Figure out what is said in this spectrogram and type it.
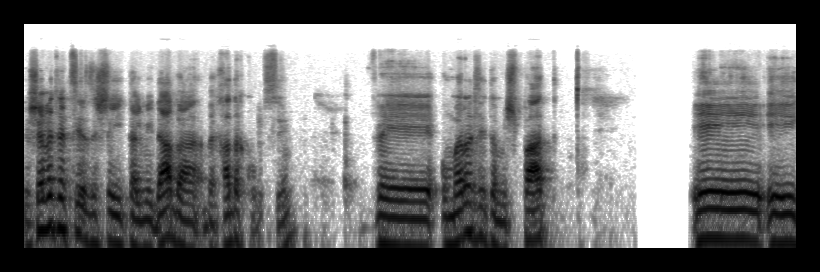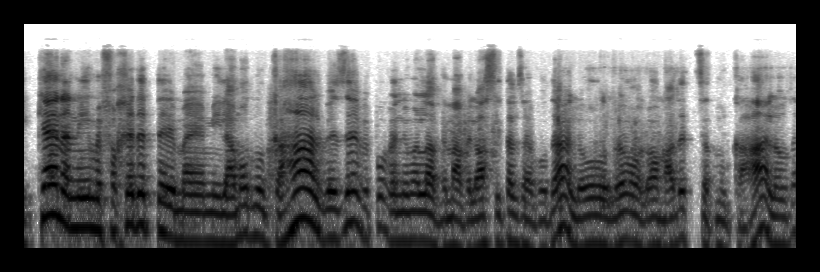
יושבת אצלי איזושהי תלמידה באחד הקורסים, ואומרת לי את המשפט, כן, אני מפחדת אה, מלעמוד מול קהל וזה ופה, ואני אומר לה, ומה, ולא עשית על זה עבודה? לא, לא, לא עמדת קצת מול קהל? לא זה?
